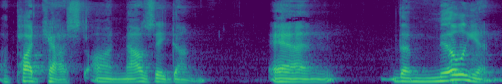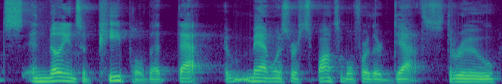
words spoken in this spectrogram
a podcast on Mao Zedong and the millions and millions of people that that man was responsible for their deaths through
